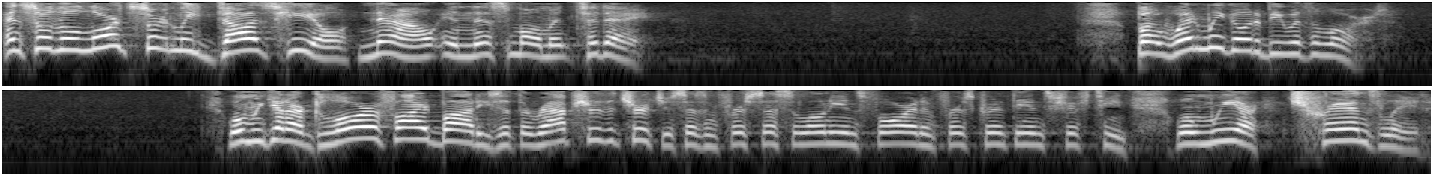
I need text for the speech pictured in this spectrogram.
And so the Lord certainly does heal now in this moment today. But when we go to be with the Lord, when we get our glorified bodies at the rapture of the church, it says in 1 Thessalonians 4 and in 1 Corinthians 15, when we are translated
